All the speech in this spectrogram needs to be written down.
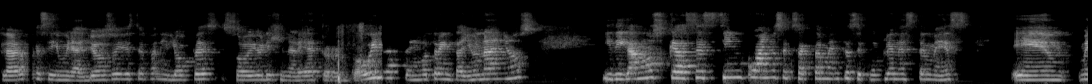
Claro que sí, mira, yo soy Stephanie López, soy originaria de Torreón, Coahuila, tengo 31 años y digamos que hace cinco años exactamente se cumplen este mes. Em, me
